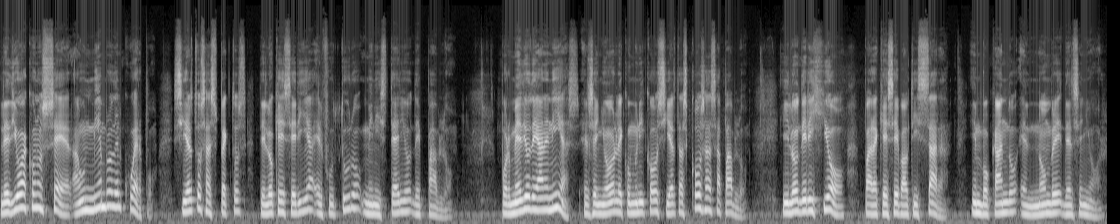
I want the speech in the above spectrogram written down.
le dio a conocer a un miembro del cuerpo ciertos aspectos de lo que sería el futuro ministerio de Pablo. Por medio de Ananías, el Señor le comunicó ciertas cosas a Pablo y lo dirigió para que se bautizara, invocando el nombre del Señor.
